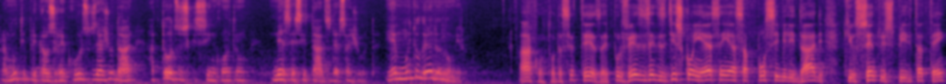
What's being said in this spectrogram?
para multiplicar os recursos e ajudar a todos os que se encontram necessitados dessa ajuda. E é muito grande o número. Ah, com toda certeza. E por vezes eles desconhecem essa possibilidade que o centro espírita tem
